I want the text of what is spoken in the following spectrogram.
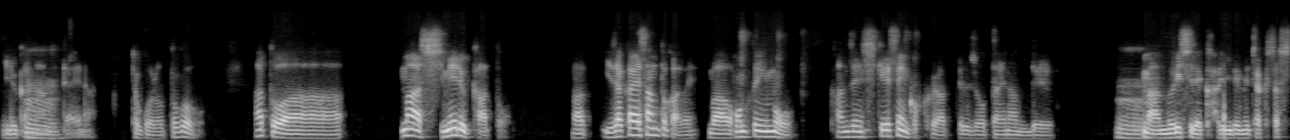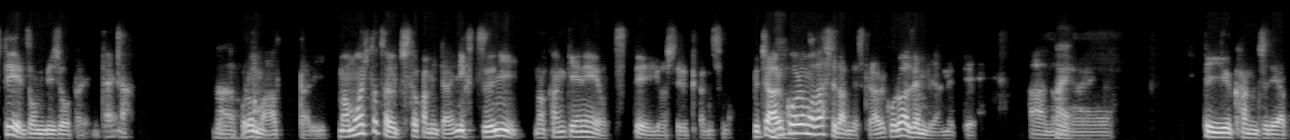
いるかなうんみたいなところと、あとは、まあ閉めるかと。まあ居酒屋さんとかね、まあ本当にもう完全に死刑宣告食らってる状態なんで、うん、まあ無利子で借り入れめちゃくちゃしてゾンビ状態みたいな。ところもあったり、まあもう一つはうちとかみたいに普通に、まあ関係ねえよっつって営業してるって感じですね。うちアルコールも出してたんですけど、アルコールは全部やめて、あのーはいはっていう感じでやっ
